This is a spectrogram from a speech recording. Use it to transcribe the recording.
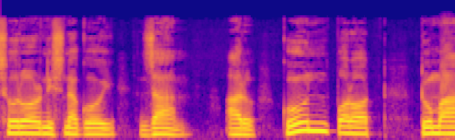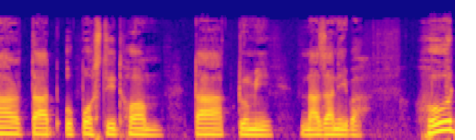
চোৰৰ নিচিনাকৈ যাম আৰু কোন পৰত তোমাৰ তাত উপস্থিত হ'ম তাক তুমি নাজানিবা। সোধ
